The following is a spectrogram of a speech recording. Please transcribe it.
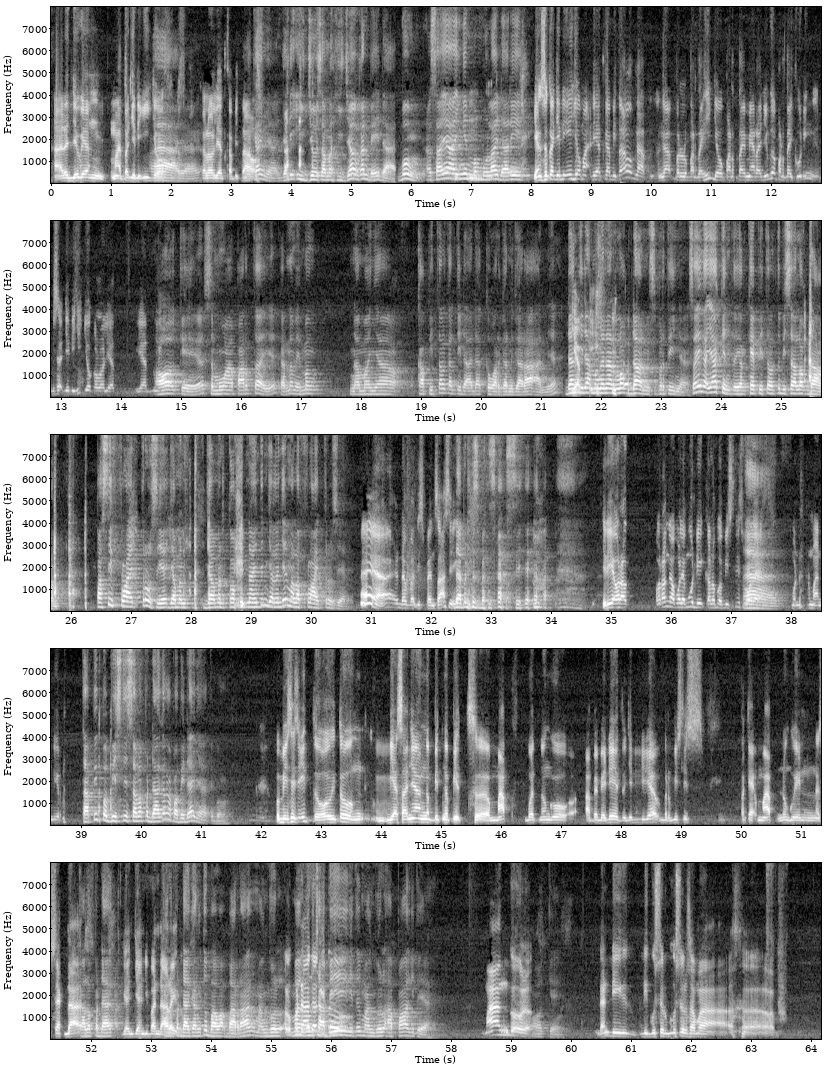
Ada juga yang mata jadi hijau Ah, ya. kalau lihat kapital. Makanya, jadi hijau sama hijau kan beda. Bung, saya ingin memulai dari Yang suka jadi hijau mak lihat kapital nggak nggak perlu partai hijau, partai merah juga, partai kuning bisa jadi hijau kalau lihat lihat. Oke ya, semua partai ya, karena memang namanya kapital kan tidak ada kewarganegaraan ya, dan Yap. tidak mengenal lockdown sepertinya. Saya nggak yakin tuh yang capital itu bisa lockdown. Pasti flight terus ya, zaman zaman COVID-19 jangan-jangan malah flight terus ya. Eh, ya dapat dispensasi. kan. Dapat dispensasi. Jadi orang orang nggak boleh mudik kalau pebisnis Ah. boleh mondar mandir. Tapi pebisnis sama pedagang apa bedanya tuh, Bung? Pebisnis itu itu biasanya ngepit-ngepit eh, map buat nunggu APBD itu. Jadi dia berbisnis pakai map nungguin sekda Kalau pedagang janjian di kalau bandara itu. pedagang tuh bawa barang, manggul Kalau manggul cabai itu- gitu, manggul apa gitu ya. Manggul Oke. dan di, digusur-gusur sama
